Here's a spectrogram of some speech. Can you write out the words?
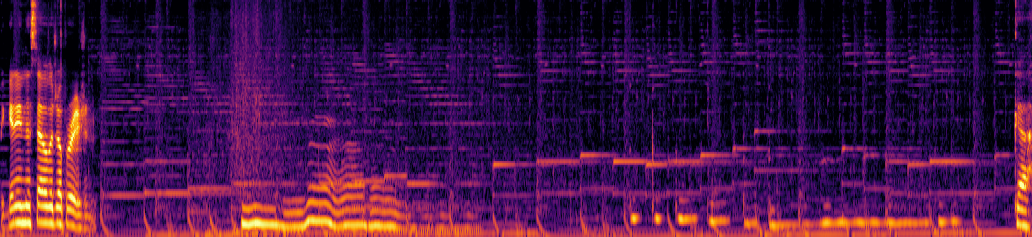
Beginning the salvage operation. Gah,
